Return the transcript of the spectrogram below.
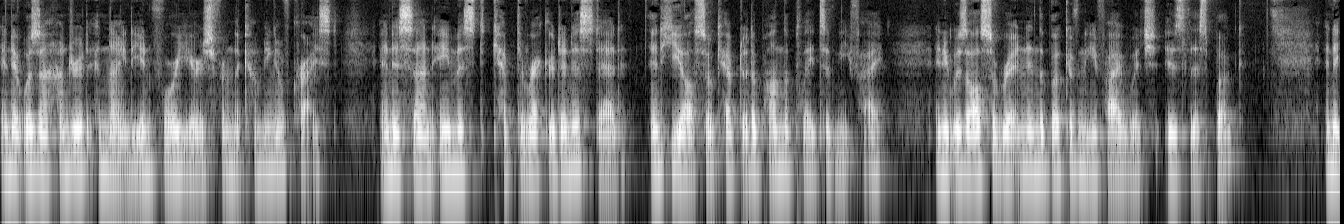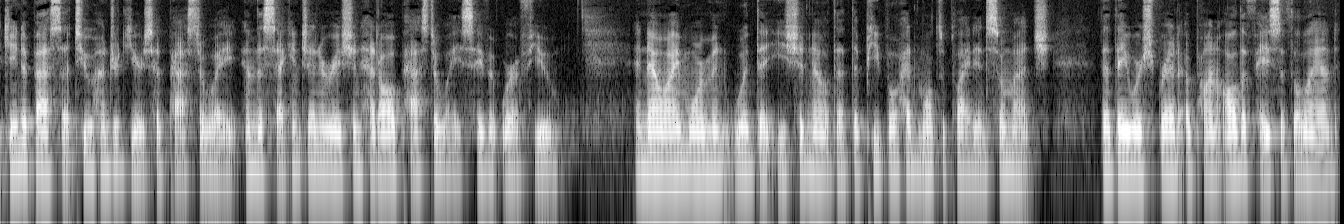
and it was a hundred and ninety and four years from the coming of Christ. And his son Amos kept the record in his stead, and he also kept it upon the plates of Nephi. And it was also written in the book of Nephi, which is this book. And it came to pass that two hundred years had passed away, and the second generation had all passed away, save it were a few. And now I, Mormon, would that ye should know that the people had multiplied in so much that they were spread upon all the face of the land,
